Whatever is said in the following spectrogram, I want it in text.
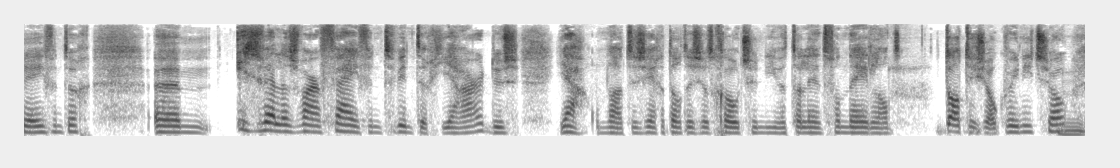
78. Um, is weliswaar 25 jaar. Dus ja, om nou te zeggen dat is het grootste nieuwe talent van Nederland. Dat is ook weer niet zo. Nee.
